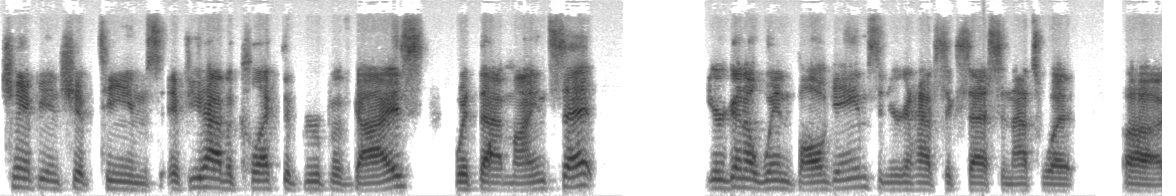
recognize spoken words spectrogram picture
championship teams if you have a collective group of guys with that mindset you're to win ball games and you're to have success. And that's what uh,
